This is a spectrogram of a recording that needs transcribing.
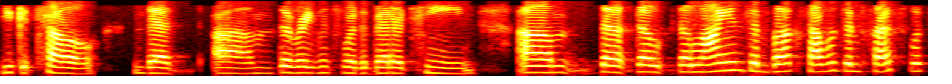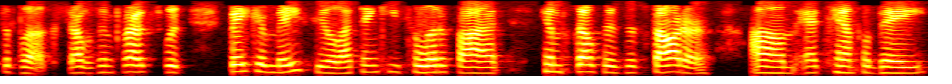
you could tell that um, the Ravens were the better team. Um, the, the the Lions and Bucks, I was impressed with the Bucks. I was impressed with Baker Mayfield. I think he solidified himself as a starter um, at Tampa Bay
